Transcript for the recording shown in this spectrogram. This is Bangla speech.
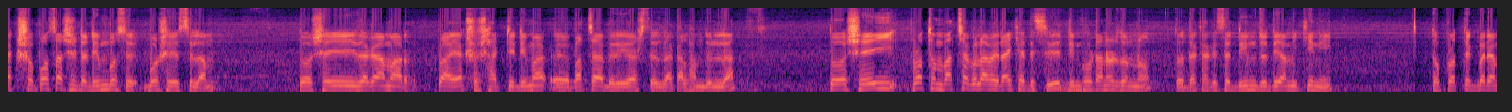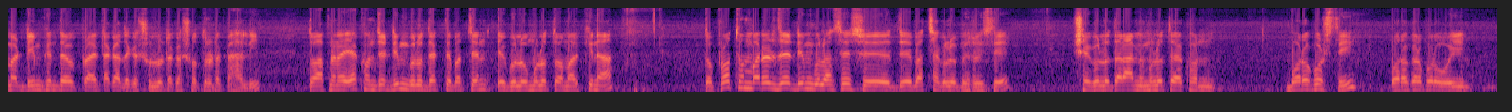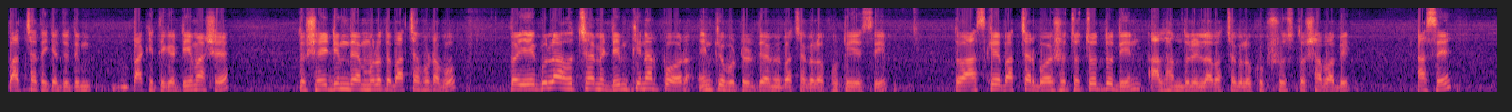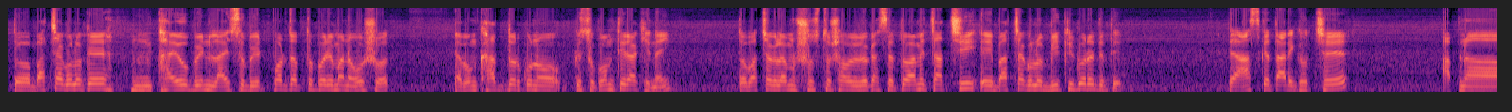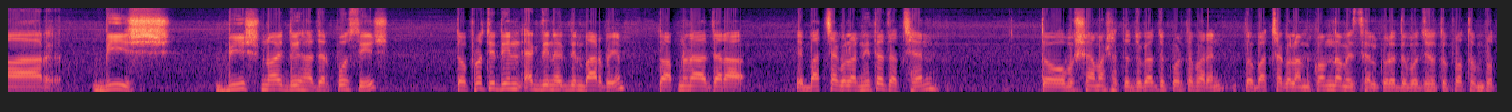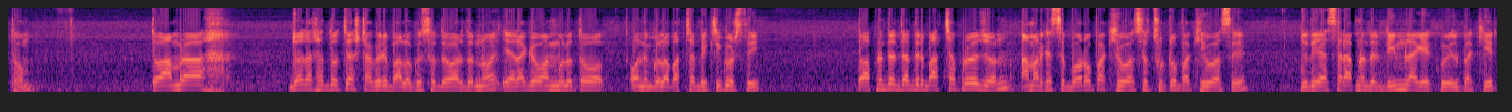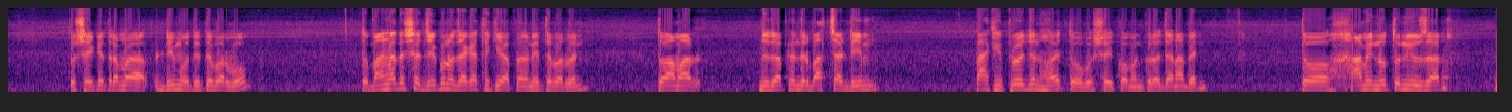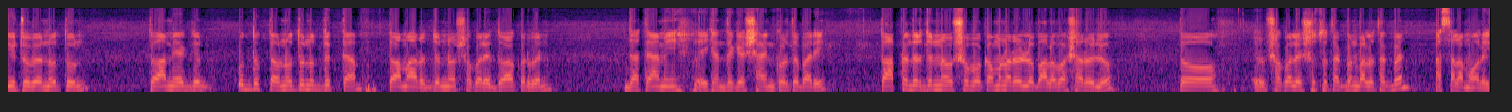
একশো পঁচাশিটা ডিম বসে বসিয়েছিলাম। তো সেই জায়গায় আমার প্রায় একশো ষাটটি ডিম বাচ্চা বেরিয়ে আসছে, যাক, আলহামদুলিল্লাহ। তো সেই প্রথম বাচ্চাগুলো আমি রাইখা দিচ্ছি ডিম ফোটানোর জন্য। তো দেখা গেছে ডিম যদি আমি কিনি, তো প্রত্যেকবারে আমার ডিম কিনতে প্রায় টাকা থেকে ষোলো টাকা, সতেরো টাকা হালি। তো আপনারা এখন যে ডিমগুলো দেখতে পাচ্ছেন, এগুলো মূলত আমার কিনা। তো প্রথমবারের যে ডিমগুলো আছে, সে যে বাচ্চাগুলো বের হয়েছে সেগুলো দ্বারা আমি মূলত এখন বড় করছি। বড় করার পর ওই বাচ্চা থেকে যদি পাখি থেকে ডিম আসে, তো সেই ডিম দিয়ে আমি মূলত বাচ্চা ফোটাবো। তো এগুলা হচ্ছে আমি ডিম কেনার পর ইনকিউবেটর দিয়ে আমি বাচ্চাগুলো ফুটিয়েছি। তো আজকে বাচ্চার বয়স হচ্ছে চোদ্দ দিন। আলহামদুলিল্লাহ, বাচ্চাগুলো খুব সুস্থ, স্বাভাবিক আছে। তো বাচ্চাগুলোকে থায়োবিন লাইসোবিট, পর্যাপ্ত পরিমাণে ওষুধ এবং খাদ্যর কোনো কিছু কমতি রাখি নাই। তো বাচ্চাগুলো আমার সুস্থ স্বাভাবিক আছে। তো আমি চাচ্ছি এই বাচ্চাগুলো বিক্রি করে দিতে। তো আজকে তারিখ হচ্ছে আপনার বিশ বিশ নয় দুই হাজার পঁচিশ। তো প্রতিদিন একদিন একদিন বাড়বে। তো আপনারা যারা এই বাচ্চাগুলো নিতে চাচ্ছেন, তো অবশ্যই আমার সাথে যোগাযোগ করতে পারেন। তো বাচ্চাগুলো আমি কম দামে সেল করে দেবো যেহেতু প্রথম প্রথম। তো আমরা যথাসাধ্য চেষ্টা করি ভালো কিছু দেওয়ার জন্য। এর আগেও আমি মূলত অনেকগুলো বাচ্চা বিক্রি করছি। তো আপনাদের যাদের বাচ্চা প্রয়োজন, আমার কাছে বড় পাখিও আছে, ছোট পাখিও আছে। যদি এছাড়া আপনাদের ডিম লাগে কোয়েল পাখির, তো সেই ক্ষেত্রে আমরা ডিমও দিতে পারব। তো বাংলাদেশের যে কোনো জায়গা থেকে আপনারা নিতে পারবেন। তো আমার যদি আপনাদের বাচ্চার ডিম, পাখি প্রয়োজন হয়, তো অবশ্যই কমেন্ট করে জানাবেন। তো আমি নতুন ইউজার ইউটিউবে নতুন। তো আমি একজন উদ্যোক্তা নতুন উদ্যোক্তা, তো আমার জন্য সকলে দোয়া করবেন যাতে আমি এইখান থেকে সাইন করতে পারি। তো আপনাদের জন্য শুভকামনা রইল, ভালোবাসা রইল। তো সকলে সুস্থ থাকবেন, ভালো থাকবেন। আসসালামু আলাইকুম।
